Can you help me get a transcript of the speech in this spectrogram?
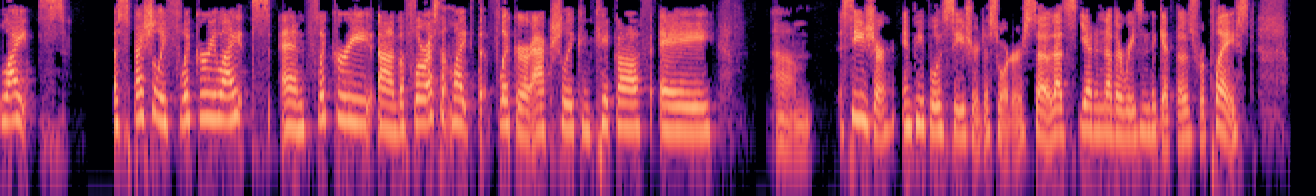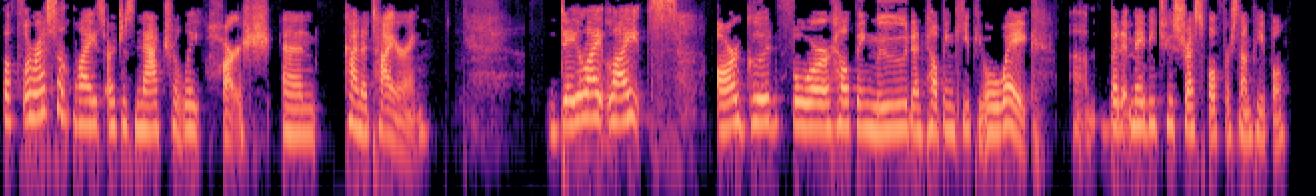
Lights especially flickery lights and flickery uh, the fluorescent lights that flicker actually can kick off a um, seizure in people with seizure disorders. So that's yet another reason to get those replaced. But fluorescent lights are just naturally harsh and kind of tiring. Daylight lights are good for helping mood and helping keep you awake um, but it may be too stressful for some people.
